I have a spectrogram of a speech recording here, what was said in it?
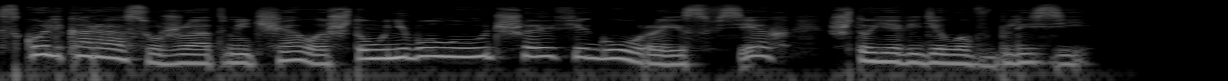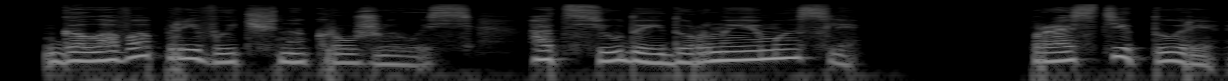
Сколько раз уже отмечала, что у него лучшая фигура из всех, что я видела вблизи. Голова привычно кружилась. Отсюда и дурные мысли. «Прости, Тори,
